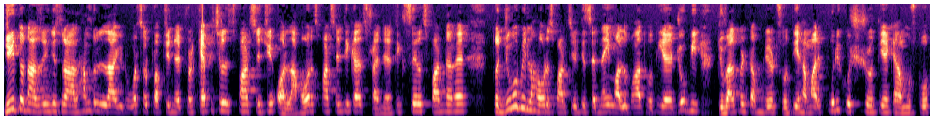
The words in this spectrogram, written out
जी तो नाजरीन, जिस तरह अल्हम्दुलिल्लाह universal property network capital smart city और लाहौर स्मार्ट सिटी का स्ट्रेटेजिक सेल्स पार्टनर है तो जो भी लाहौर स्मार्ट सिटी से नई मालूम होती है, जो भी डेवलपमेंट अपडेट्स होती है, हमारी पूरी कोशिश होती है कि हम उसको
